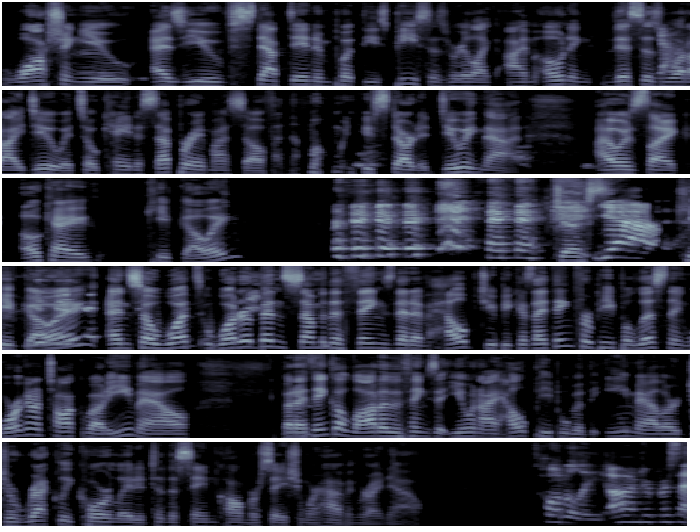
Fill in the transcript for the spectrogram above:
watching mm-hmm. you as you've stepped in and put these pieces where you're like, I'm owning this is yeah. what I do. It's okay to separate myself. And the moment you started doing that, I was like, okay, keep going. Just yeah. keep going. And so what's what have been some of the things that have helped you? Because I think for people listening, we're gonna talk about email. But I mm-hmm. think a lot of the things that you and I help people with email are directly correlated to the same conversation we're having right now. Totally, 100%.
